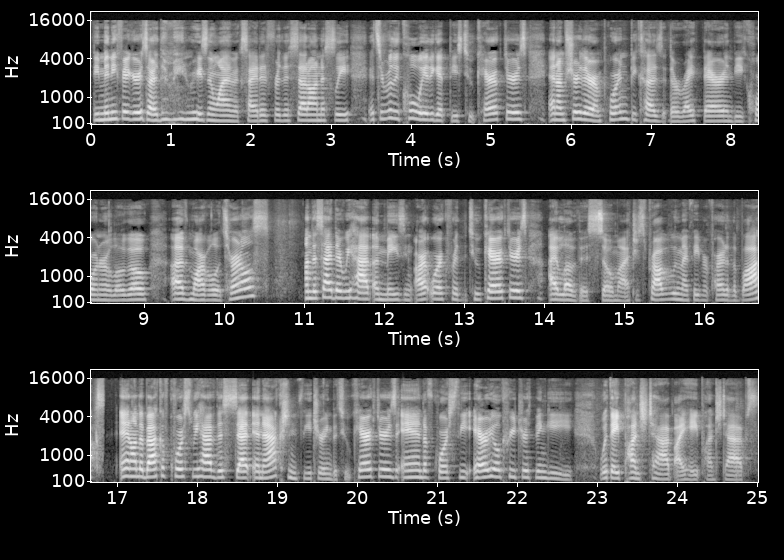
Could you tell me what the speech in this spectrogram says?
The minifigures are the main reason why I'm excited for this set, honestly. It's a really cool way to get these two characters, and I'm sure they're important because they're right there in the corner logo of Marvel Eternals. On the side there we have amazing artwork for the two characters. I love this so much. It's probably my favorite part of the box. And on the back, of course, we have this set in action featuring the two characters and, of course, the aerial creature thingy with a punch tab. I hate punch tabs.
